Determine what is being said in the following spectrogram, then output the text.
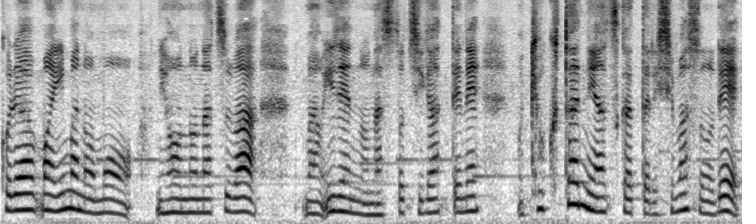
これはま今のもう日本の夏は、まあ、以前の夏と違ってね極端に暑かったりしますので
